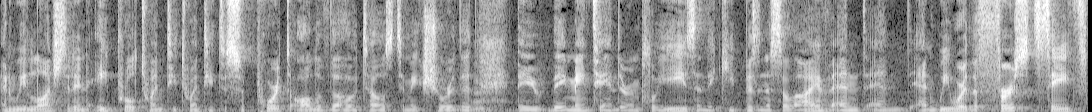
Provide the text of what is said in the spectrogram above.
and we launched it in April 2020 to support all of the hotels to make sure that mm. they, they maintain their employees and they keep business alive. And, and, and we were the first safe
